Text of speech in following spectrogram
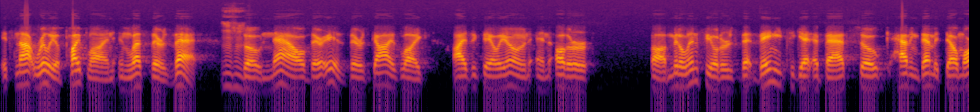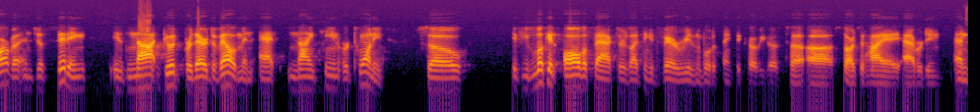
it's not really a pipeline unless there's that. Mm-hmm. So now there is. There's guys like Isaac De Leon and other uh, middle infielders that they need to get at bats. So having them at Delmarva and just sitting is not good for their development at 19 or 20. So if you look at all the factors, I think it's very reasonable to think that Coby goes to uh, starts at high A Aberdeen, and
